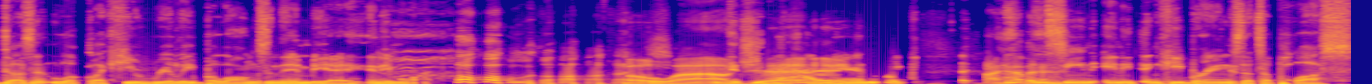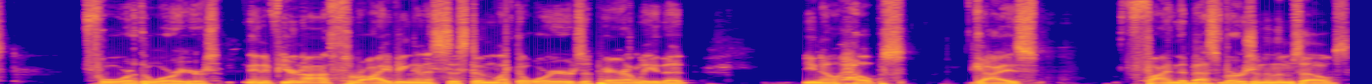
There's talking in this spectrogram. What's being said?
doesn't look like he really belongs in the NBA anymore. Oh, God. Oh wow, it's Jay. bad, man. Like I haven't seen anything he brings that's a plus for the Warriors. And if you're not thriving in a system like the Warriors, apparently that you know helps guys find the best version of themselves,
